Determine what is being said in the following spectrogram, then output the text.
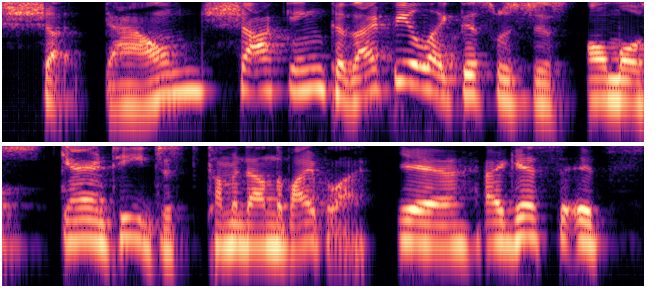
shut down shocking? Because i feel like this was just almost guaranteed just coming down the pipeline. Yeah, I guess it's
